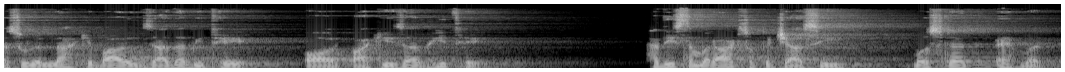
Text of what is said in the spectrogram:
رسول اللہ کے بال زیادہ بھی تھے اور پاکیزہ بھی تھے۔ حدیث نمبر آٹھ سو پچاسی، مسند احمد۔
